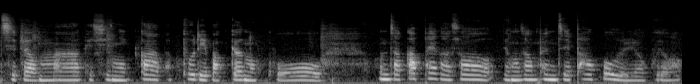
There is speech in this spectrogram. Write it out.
집에 엄마 계시니까 밥풀이 맡겨놓고 혼자 카페 가서 영상 편집하고 오려고요.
